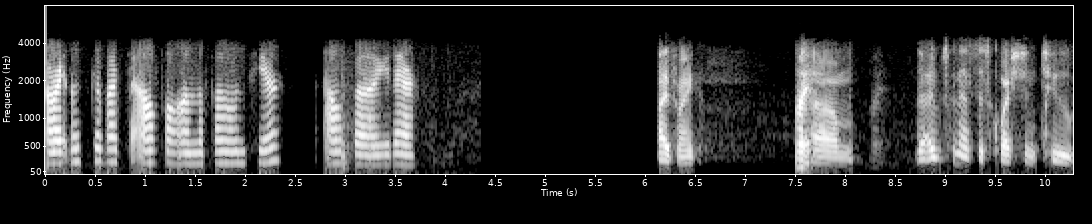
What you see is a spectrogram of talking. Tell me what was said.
All right, let's go back to Alpha on the phones here. Alpha, are you there? Hi, Frank. Hi. Um, I was going to ask this question too.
